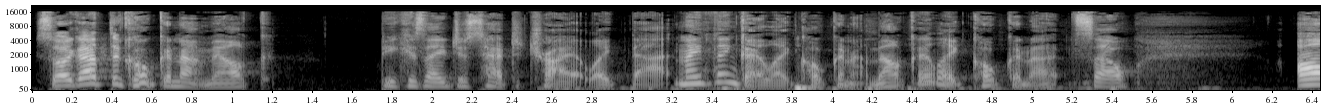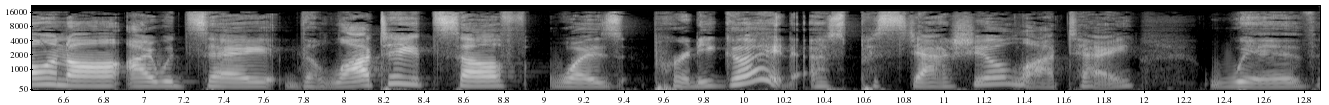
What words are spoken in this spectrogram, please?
So I got the coconut milk because I just had to try it like that. And I think I like coconut milk. I like coconut. So all in all, I would say the latte itself was pretty good. A pistachio latte with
